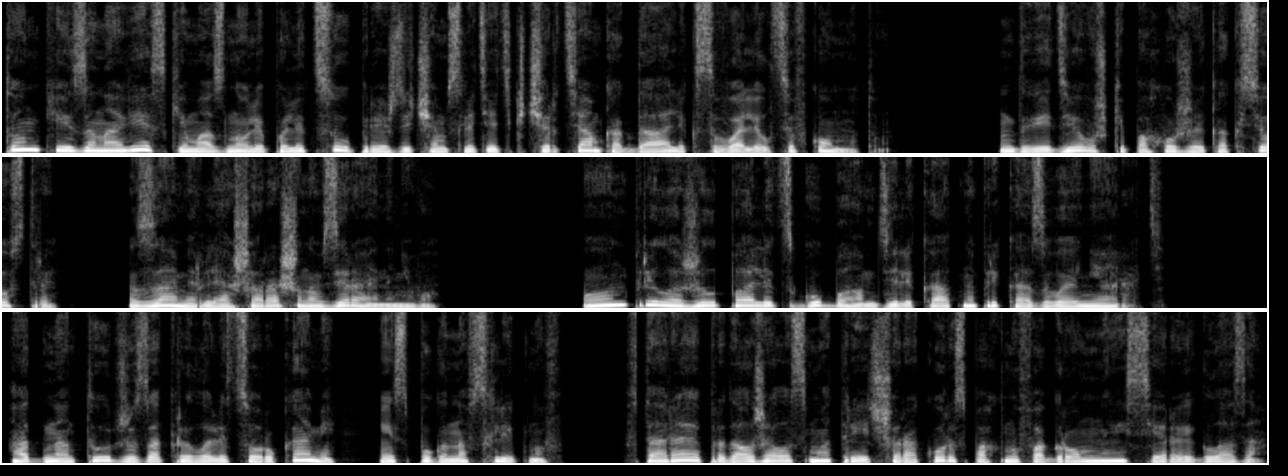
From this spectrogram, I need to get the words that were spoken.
Тонкие занавески мазнули по лицу, прежде чем слететь к чертям, когда Алекс ввалился в комнату. Две девушки, похожие как сестры, замерли, ошарашенно взирая на него. Он приложил палец к губам, деликатно приказывая не орать. Одна тут же закрыла лицо руками, испуганно всхлипнув. Вторая продолжала смотреть, широко распахнув огромные серые глаза.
